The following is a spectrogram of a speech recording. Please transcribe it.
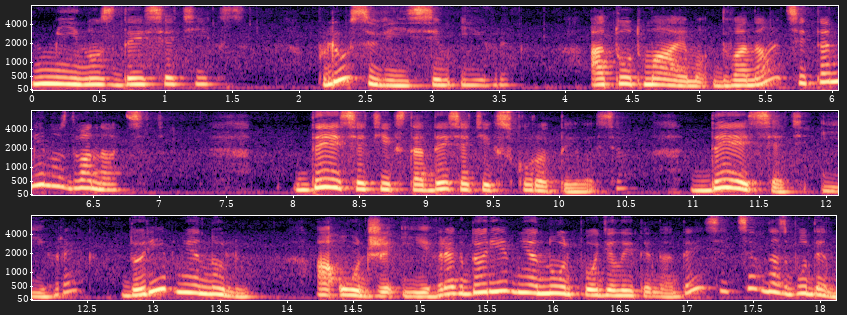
мінус 10х плюс 8y. А тут маємо 12 та мінус 12. 10х та 10х скоротилося. 10y дорівнює 0. А отже, y дорівнює 0 поділити на 10, це в нас буде 0.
